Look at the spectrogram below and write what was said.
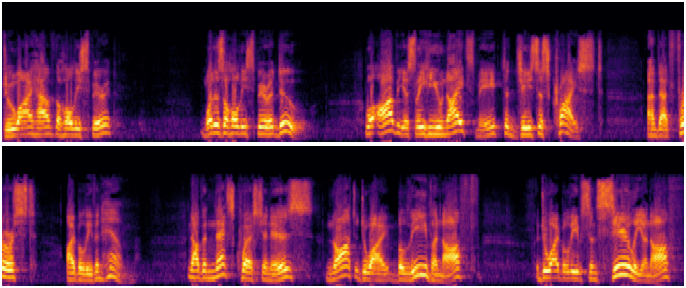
Do I have the Holy Spirit? What does the Holy Spirit do? Well, obviously, He unites me to Jesus Christ. And that first, I believe in Him. Now, the next question is not do I believe enough? Do I believe sincerely enough?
